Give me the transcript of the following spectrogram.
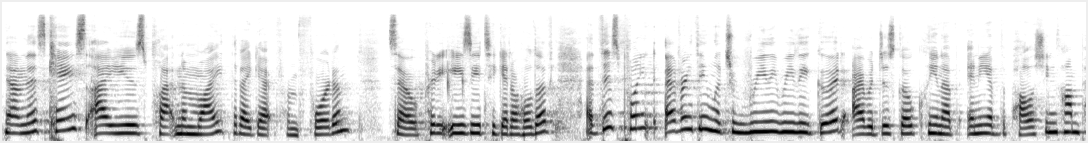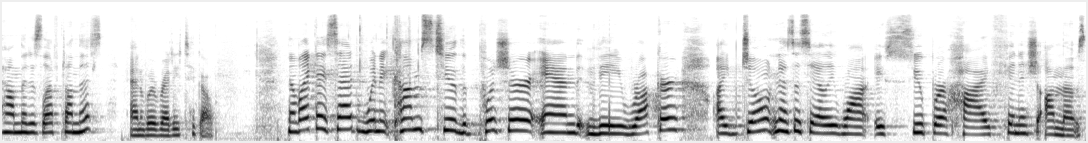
Now in this case, I use platinum white that I get from Foredom, so pretty easy to get a hold of. At this point, everything looks really, really good. I would just go clean up any of the polishing compound that is left on this, and we're ready to go. Now, like I said, when it comes to the pusher and the rocker, I don't necessarily want a super high finish on those.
